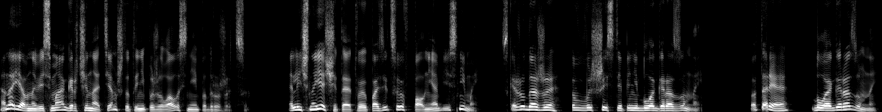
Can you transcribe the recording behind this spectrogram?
Она явно весьма огорчена тем, что ты не пожелала с ней подружиться. Лично я считаю твою позицию вполне объяснимой. Скажу даже в высшей степени благоразумной. Повторяю, благоразумный.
